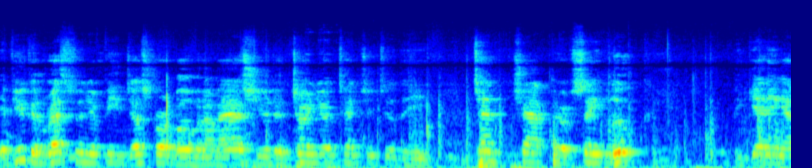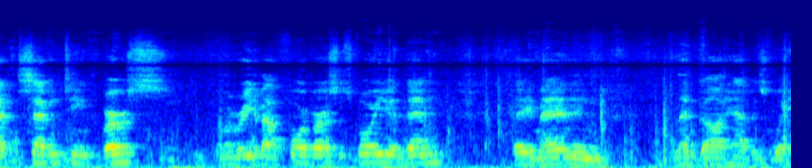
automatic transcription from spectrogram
If you can rest on your feet just for a moment, I'm going to ask you to turn your attention to the 10th chapter of St. Luke, beginning at the 17th verse. I'm going to read about four verses for you, and then, amen, and let God have his way.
